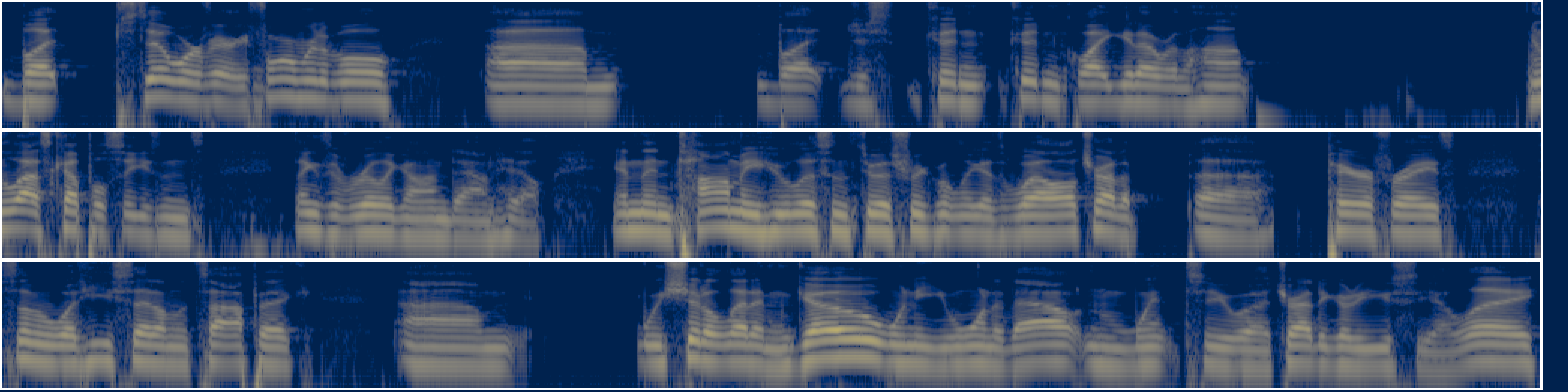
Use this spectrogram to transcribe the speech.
but still were very formidable. Um, but just couldn't couldn't quite get over the hump. In the last couple seasons, things have really gone downhill. And then Tommy, who listens to us frequently as well, I'll try to uh, paraphrase some of what he said on the topic. Um, we should have let him go when he wanted out and went to uh, to go to UCLA.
